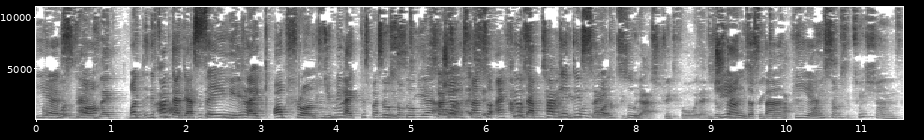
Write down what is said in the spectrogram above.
But yes. times, like, but the fact that they're saying it yeah. like upfront, you be like, this person No, is so. do you understand? So I feel but that probably this like one too. straightforward and Do you like understand? Yeah. But in some situations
